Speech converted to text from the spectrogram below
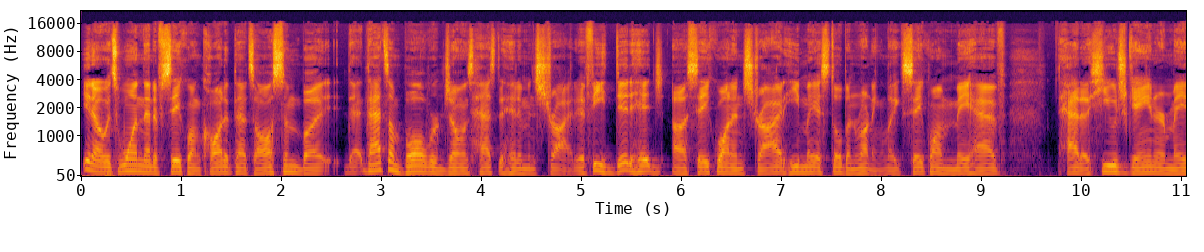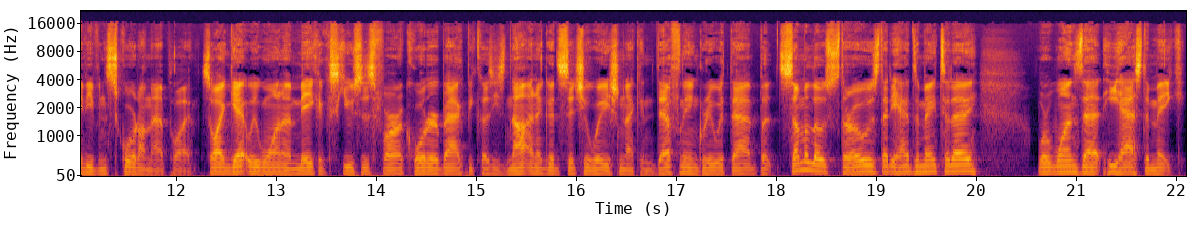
you know, it's one that if Saquon caught it, that's awesome. But that, that's a ball where Jones has to hit him in stride. If he did hit uh, Saquon in stride, he may have still been running. Like Saquon may have had a huge gain or may have even scored on that play. So I get we want to make excuses for our quarterback because he's not in a good situation. I can definitely agree with that. But some of those throws that he had to make today were ones that he has to make.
